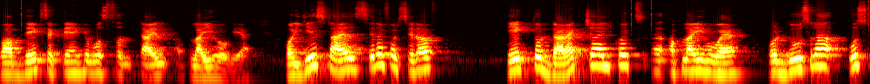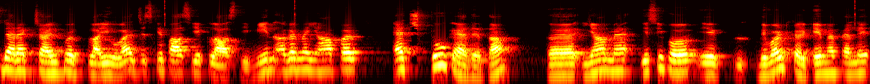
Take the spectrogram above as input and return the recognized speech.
तो आप देख सकते हैं कि वो स्टाइल अप्लाई हो गया और ये स्टाइल सिर्फ़ और सिर्फ़ एक तो डायरेक्ट चाइल्ड को अप्लाई हुआ है और दूसरा उस डायरेक्ट चाइल्ड को अप्लाई हुआ है जिसके पास ये क्लास थी। मीन अगर मैं यहाँ पर H2 कह देता या मैं इसी को एक रिवर्ट करके मैं पहले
